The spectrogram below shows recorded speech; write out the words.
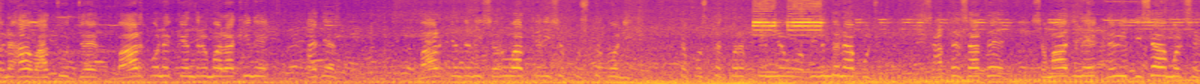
અને આ વાંચવું જ જોઈએ. બાળકોને કેન્દ્રમાં રાખીને આજે બાળ કેન્દ્રની શરૂઆત કરી છે પુસ્તકોની. તે પુસ્તક પર ટીમને હું અભિનંદન આપું છું. સાથે સાથે સમાજને એક નવી દિશા મળશે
